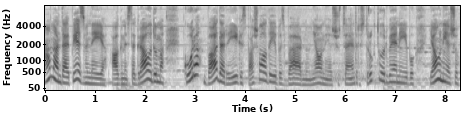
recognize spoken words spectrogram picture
Amandai piezvanīja Agnese Grauduma, kura vada Rīgas pašvaldības bērnu un jauniešu centra struktūra vienību Jauniešu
